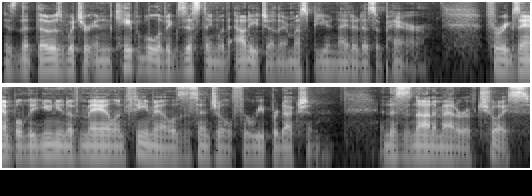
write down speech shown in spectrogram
is that those which are incapable of existing without each other must be united as a pair. For example, the union of male and female is essential for reproduction, and this is not a matter of choice,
